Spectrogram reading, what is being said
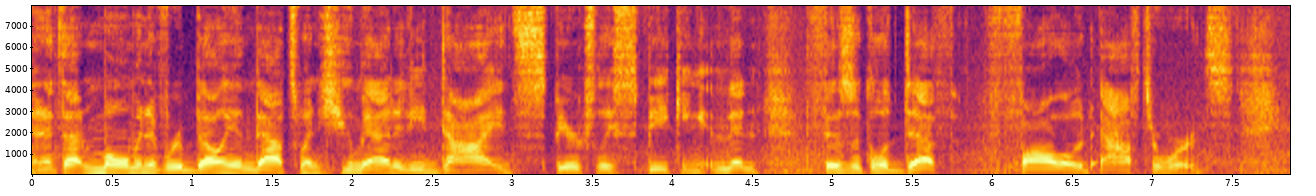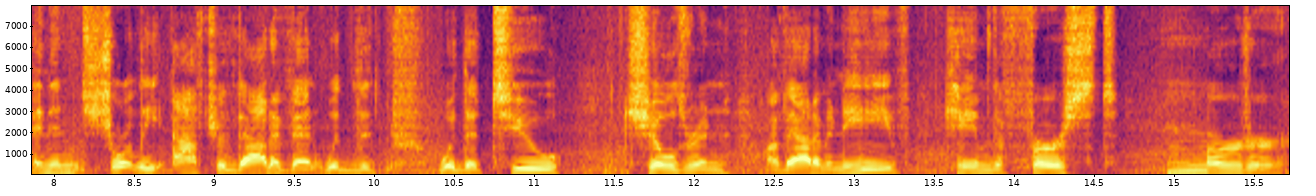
And at that moment of rebellion, that's when humanity died, spiritually speaking. And then physical death followed afterwards. And then shortly after that event, with the, with the two children of Adam and Eve, came the first murder.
